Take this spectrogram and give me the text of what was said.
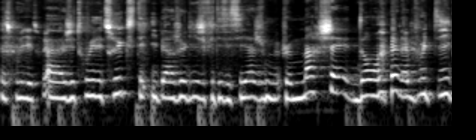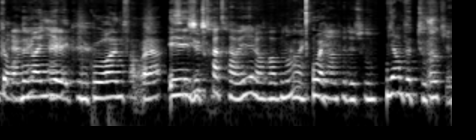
T'as trouvé des trucs Euh, j'ai trouvé des trucs, c'était hyper joli. J'ai fait des essayages, je, me- je marchais dans la boutique en Ah robe de mariée avec une couronne, enfin voilà. Et j'ai ultra travaillé leur robe, non Ouais. Ouais. Il y a un peu de tout. il y a un peu de tout. Ok.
